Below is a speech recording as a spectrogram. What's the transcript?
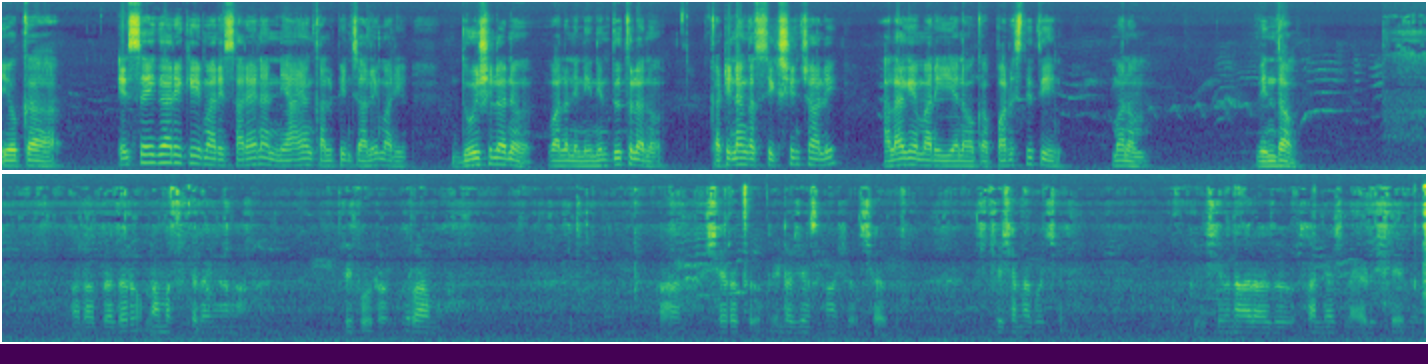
ఈ యొక్క ఎస్ఐ గారికి మరి సరైన న్యాయం కల్పించాలి మరి దోషులను వాళ్ళని నిందితులను కఠినంగా శిక్షించాలి. అలాగే మరి ఈయన ఒక పరిస్థితి మనం విందాం. నమస్తే తెలంగాణ రిపోర్టర్ రాము. ఆ, శరత్ ఇంటెలిజెన్స్ కాన్షియస్ శరత్ స్టేషన్లోకి వచ్చి శివనారాజు సన్యాసి నాయుడు షేక్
